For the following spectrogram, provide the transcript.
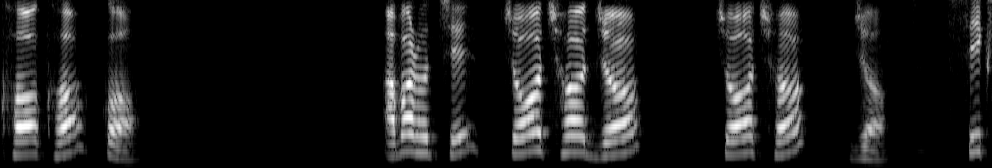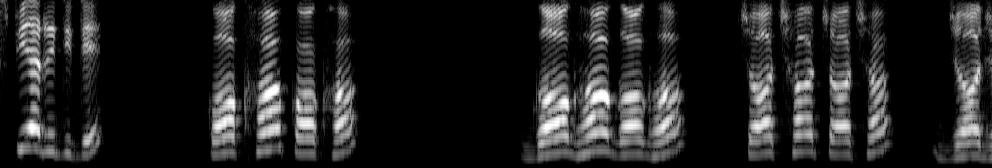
খ খ, ক। আবার হচ্ছে চ, ছ, জ, চ, ছ, জ। শেক্সপিয়ার রীতিতে ক, খ ক, খ, গ, ঘ গ, ঘ, চ, ছ চ, ছ, জ জ।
